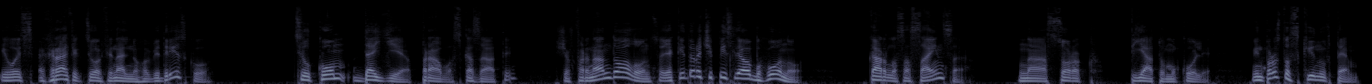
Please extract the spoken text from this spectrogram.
І ось графік цього фінального відрізку цілком дає право сказати, що Фернандо Алонсо, який, до речі, після обгону Карлоса Сайнса на 45-му колі, він просто скинув темп.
